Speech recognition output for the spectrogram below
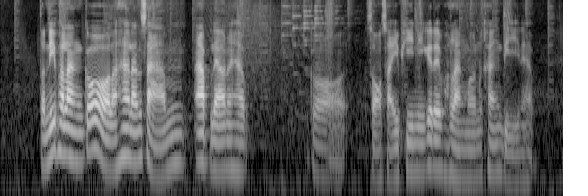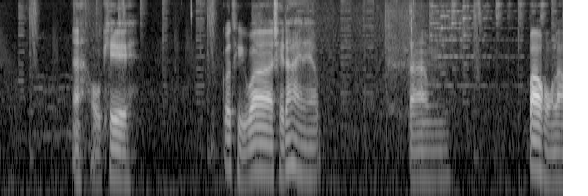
ๆตอนนี้พลังก็ละห้าล้านสามอัพแล้วนะครับ ก็สองสาย EP นี้ก็ได้พลังมาค่อนข้างดีนะครับ อะโอเค ก็ถือว่าใช้ได้นะครับ ตามเป้าของเรา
